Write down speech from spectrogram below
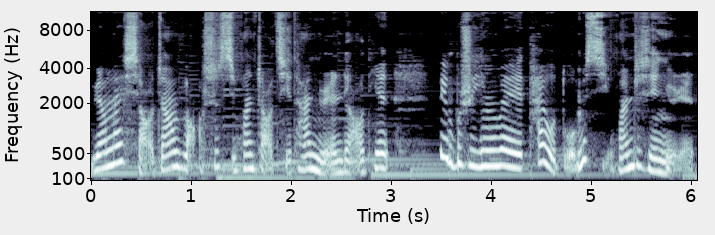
原来小张老是喜欢找其他女人聊天，并不是因为他有多么喜欢这些女人。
